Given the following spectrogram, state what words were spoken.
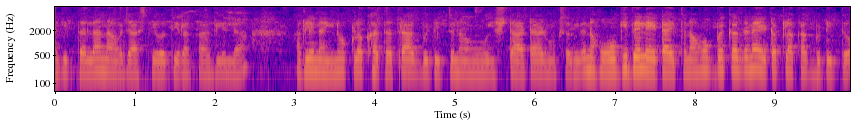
ಆಗಿತ್ತಲ್ಲ, ನಾವು ಜಾಸ್ತಿ ಹೊತ್ತಿರೋಕ್ಕಾಗಲಿಲ್ಲ ಆಗಲೇ ನೈನ್ ಓ ಕ್ಲಾಕ್ ಹತ್ತತ್ರ ಆಗಿಬಿಟ್ಟಿತ್ತು ನಾವು, ಇಷ್ಟು ಆಟ ಆಡಿ ಮುಗಿಸೋದ್ರೆ ನಾವು ಹೋಗಿದ್ದೇ ಲೇಟ್ ಆಯಿತು. ನಾವು ಹೋಗ್ಬೇಕಾದ್ರೆ ಏಯ್ಟ್ ಓ ಕ್ಲಾಕ್ ಆಗಿಬಿಟ್ಟಿತ್ತು.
